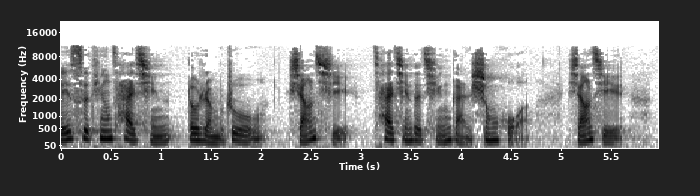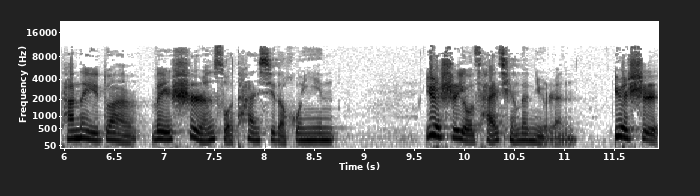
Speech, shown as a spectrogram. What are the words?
每一次听蔡琴，都忍不住想起蔡琴的情感生活，想起她那一段为世人所叹息的婚姻。越是有才情的女人，越是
